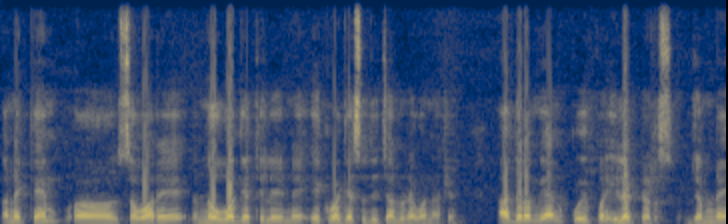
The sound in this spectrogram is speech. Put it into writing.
અને કેમ્પ સવારે નવ વાગ્યાથી લઈને એક વાગ્યા સુધી ચાલુ રહેવાના છે. આ દરમિયાન કોઈ પણ ઇલેક્ટર્સ જેમને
